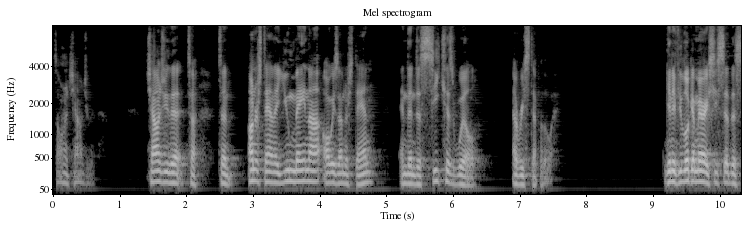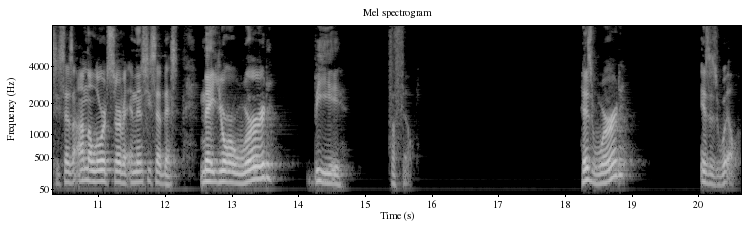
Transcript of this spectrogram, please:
So I want to challenge you with that. Challenge you that, to, to understand that you may not always understand, and then to seek His will every step of the way. Again, if you look at Mary, she said this. She says, I'm the Lord's servant. And then she said this May your word be fulfilled. His word is His will.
